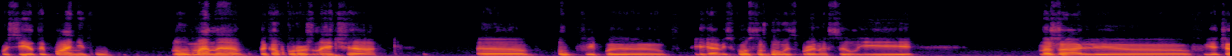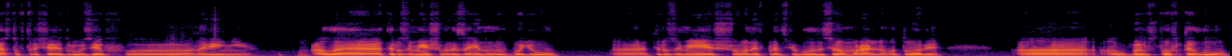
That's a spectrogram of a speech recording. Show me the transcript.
посіяти паніку. Ну, в мене така порожнеча. Е, ну, якби я військовослужбовець збройних сил, і На жаль, е, я часто втрачаю друзів е, на війні, але ти розумієш, що вони загинули в бою. е, Ти розумієш, що вони в принципі були до цього морально готові. А вбивство в тилу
